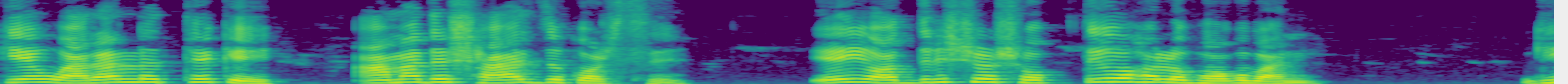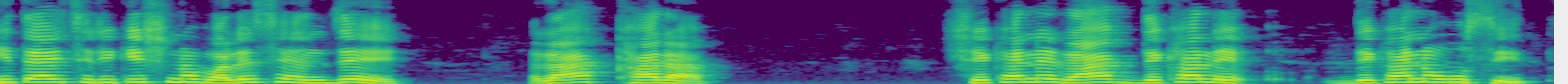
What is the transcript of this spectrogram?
কেউ আড়ালের থেকে আমাদের সাহায্য করছে। এই অদৃশ্য শক্তিও হলো ভগবান। গীতায় শ্রীকৃষ্ণ বলেছেন যে, রাগ খারাপ। সেখানে রাগ দেখালে, দেখানো উচিত।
